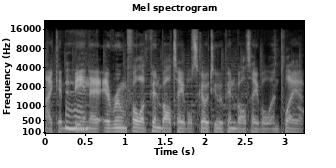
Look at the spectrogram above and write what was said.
I could be in a, a room full of pinball tables, go to a pinball table and play it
